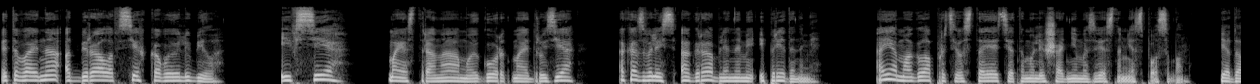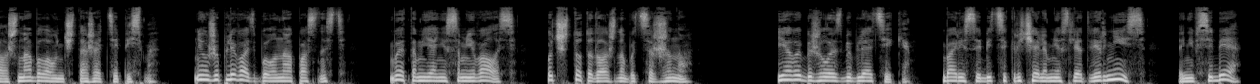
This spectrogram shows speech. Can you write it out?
«Эта война отбирала всех, кого я любила. И все, моя страна, мой город, мои друзья, оказывались ограбленными и преданными. А я могла противостоять этому лишь одним известным мне способом я должна была уничтожать те письма. Мне уже плевать было на опасность. В этом я не сомневалась. Хоть что-то должно быть сожжено. Я выбежала из библиотеки. Борис и Битси кричали мне вслед «Вернись! Ты не в себе!»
